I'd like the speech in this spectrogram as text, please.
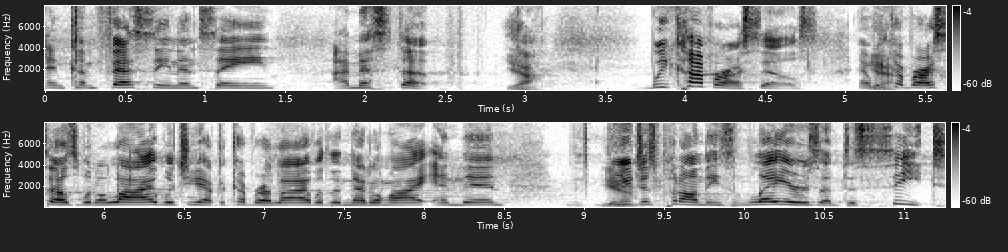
and confessing and saying, I messed up. Yeah we cover ourselves. And yeah. we cover ourselves with a lie, which you have to cover a lie with another lie. And then yeah. you just put on these layers of deceit.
